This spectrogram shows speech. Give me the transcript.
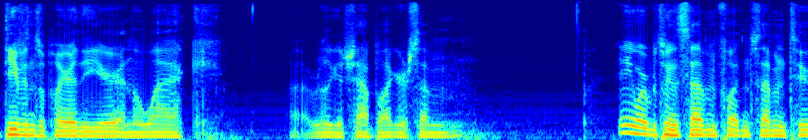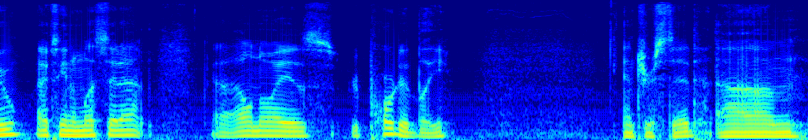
defensive player of the year in the WAC. Uh, really good shot blocker. Seven, anywhere between seven foot and seven two. I've seen him listed at. Uh, Illinois is reportedly interested. Um,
